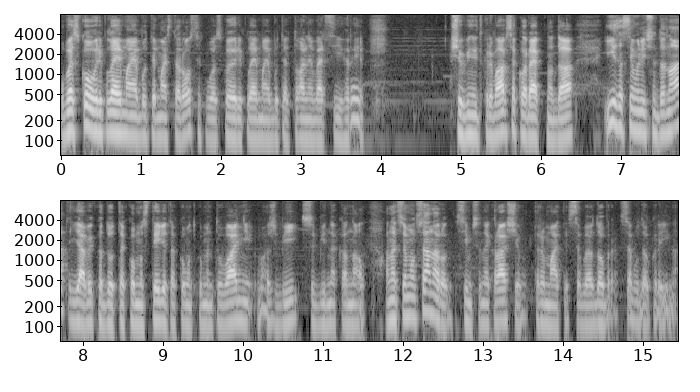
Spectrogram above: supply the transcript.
Обов'язково реплей має бути майстер Росик, обов'язково реплей має бути актуальна версії гри, щоб він відкривався коректно, да. І за символічний донат я викладу в такому стилі, такому коментуванні ваш бій собі на канал. А на цьому все, народ. Всім всього найкращого. Тримайте себе добре, все буде Україна.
